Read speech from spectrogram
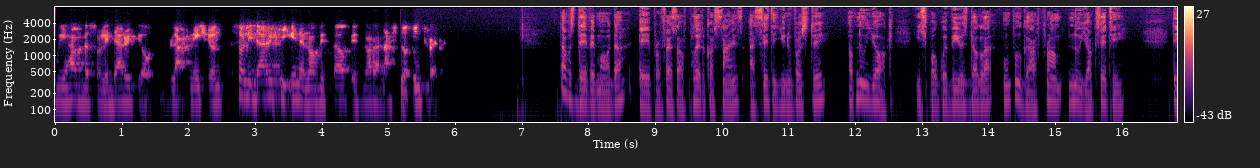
we have the solidarity of black nations, solidarity in and of itself is not a national interest. That was David Monda, a professor of political science at City University of New York. He spoke with VOA's Douglas Mpuga from New York City. The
